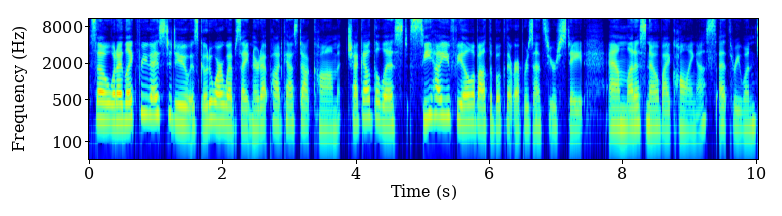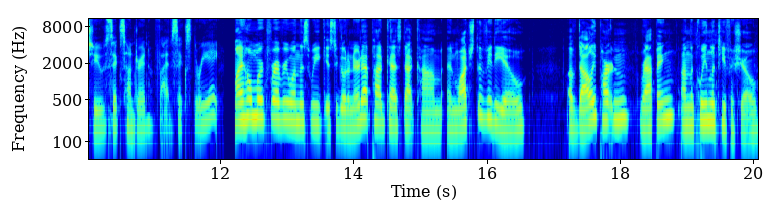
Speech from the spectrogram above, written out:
So, what I'd like for you guys to do is go to our website, nerdettepodcast.com, check out the list, see how you feel about the book that represents your state, and let us know by calling us at 312 600 5638. My homework for everyone this week is to go to nerdettepodcast.com and watch the video of Dolly Parton rapping on the Queen Latifah show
